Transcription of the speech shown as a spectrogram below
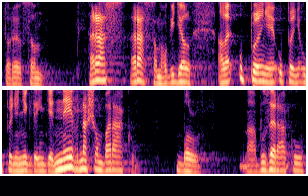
ktorého som raz, raz som ho videl, ale úplne, úplne, úplne niekde inde, ne v našom baráku. Bol na buzeráku,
